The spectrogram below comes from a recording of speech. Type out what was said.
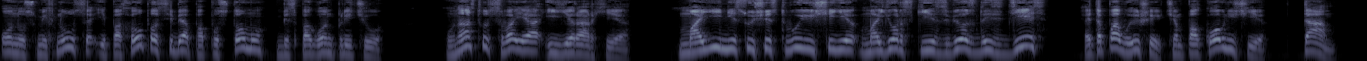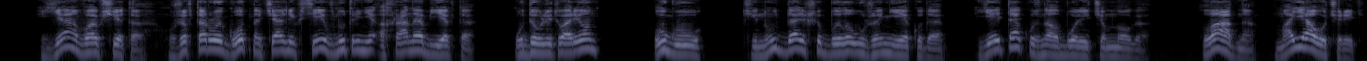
Он усмехнулся и похлопал себя по пустому, без погон плечу. У нас тут своя иерархия. Мои несуществующие майорские звезды здесь, это повыше, чем полковничьи, там. Я, вообще-то, уже второй год начальник всей внутренней охраны объекта. Удовлетворен? Угу. Тянуть дальше было уже некуда. Я и так узнал более чем много. Ладно, моя очередь.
